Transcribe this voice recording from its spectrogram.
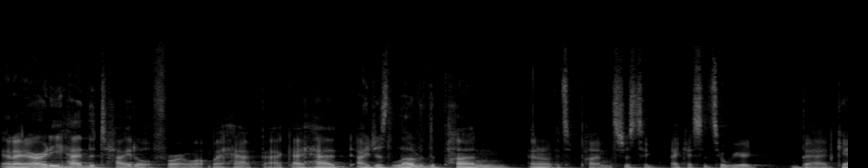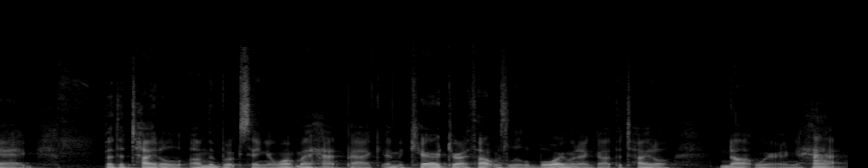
And I already had the title for I want my hat back. I had I just loved the pun. I don't know if it's a pun. It's just a, I guess it's a weird bad gag. But the title on the book saying I want my hat back and the character I thought was a little boy when I got the title not wearing a hat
